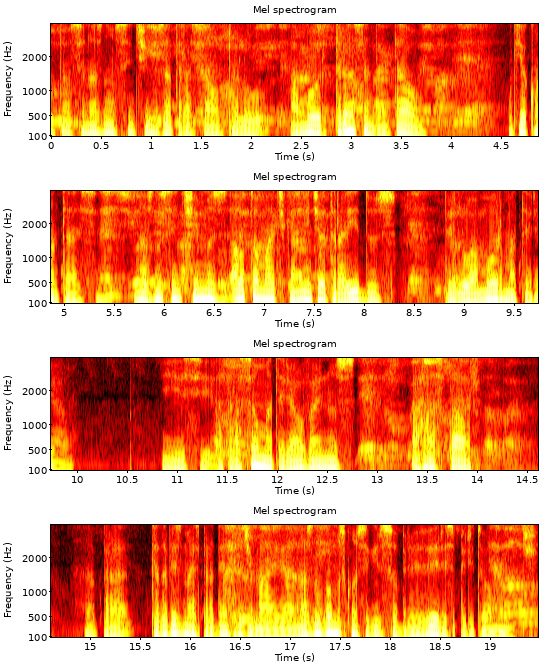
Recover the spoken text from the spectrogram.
então, se nós não sentimos atração pelo amor transcendental, o que acontece? Nós nos sentimos automaticamente atraídos pelo amor material. E essa atração material vai nos arrastar uh, para cada vez mais para dentro de Maya, nós não vamos conseguir sobreviver espiritualmente.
